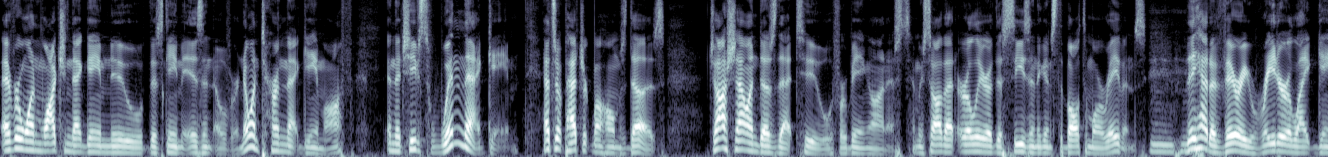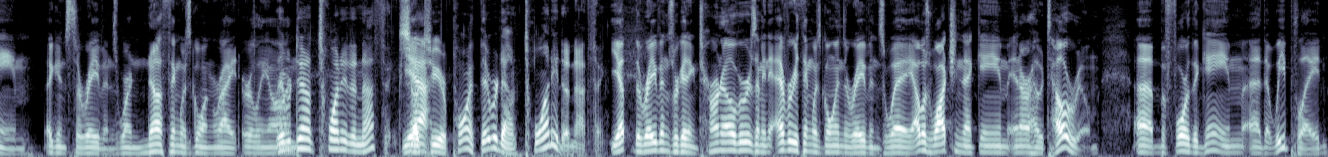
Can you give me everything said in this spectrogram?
Everyone watching that game knew this game isn't over. No one turned that game off, and the Chiefs win that game. That's what Patrick Mahomes does. Josh Allen does that too, if we're being honest. And we saw that earlier this season against the Baltimore Ravens. Mm-hmm. They had a very Raider like game against the Ravens where nothing was going right early on. They were down 20 to nothing. So, yeah. to your point, they were down 20 to nothing. Yep. The Ravens were getting turnovers. I mean, everything was going the Ravens' way. I was watching that game in our hotel room uh, before the game uh, that we played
